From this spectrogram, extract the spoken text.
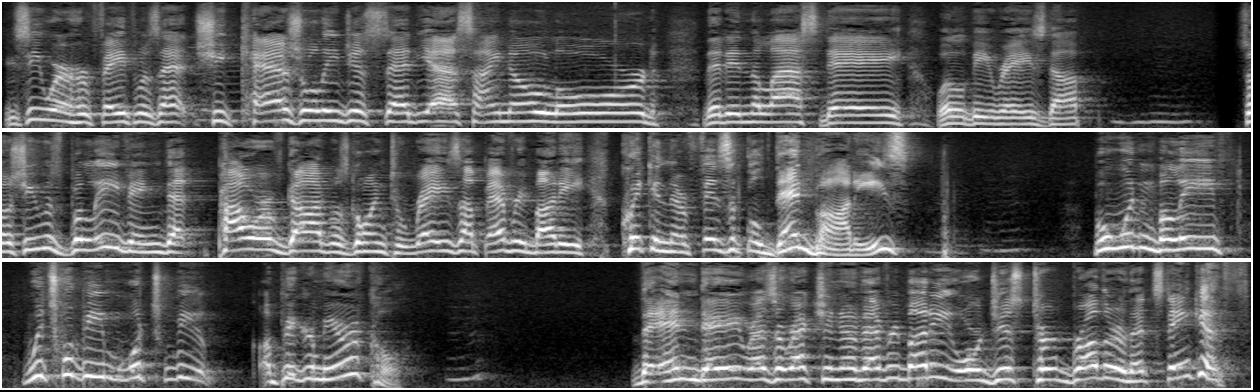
You see where her faith was at? She casually just said yes I know Lord that in the last day will be raised up so she was believing that power of God was going to raise up everybody quicken their physical dead bodies but wouldn't believe which would be which would be a bigger miracle. The end day resurrection of everybody or just her brother that stinketh?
